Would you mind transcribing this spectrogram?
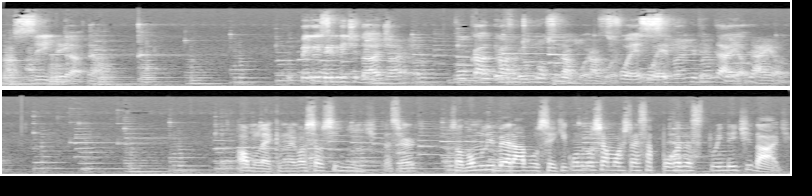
Aceita. Eu peguei essa identidade. Vou, ca- eu vou te mostrar agora. Se for essa, você vai me pegar ela. Ó, moleque, o negócio é o seguinte, tá certo? Só vamos liberar você aqui quando você mostrar essa porra dessa tua identidade.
